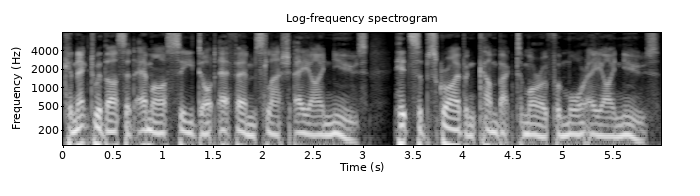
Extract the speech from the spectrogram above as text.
Connect with us at mrc.fm slash AI news. Hit subscribe and come back tomorrow for more AI news.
